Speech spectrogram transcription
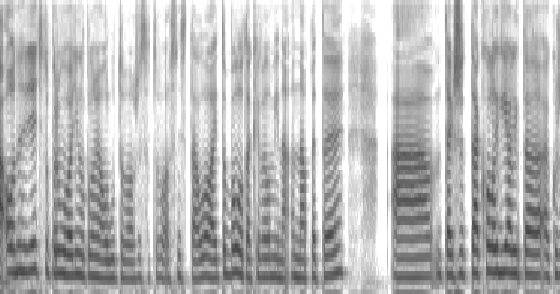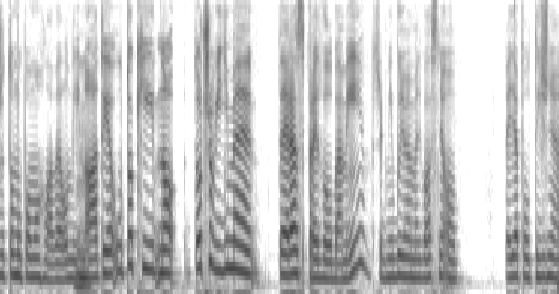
A on hneď tú prvú hodinu podľa mňa olutoval, že sa to vlastne stalo. Aj to bolo také veľmi na, napeté. A takže tá kolegialita akože tomu pomohla veľmi. Mm. No a tie útoky, no to, čo vidíme teraz pred voľbami, však my budeme mať vlastne o 5,5 týždňa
